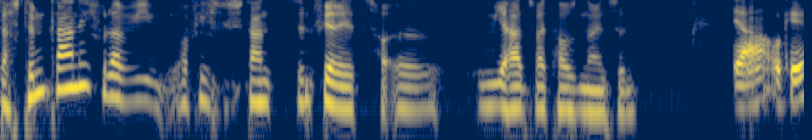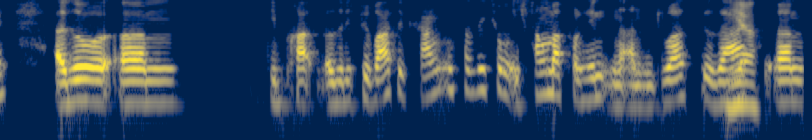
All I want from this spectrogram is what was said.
das stimmt gar nicht oder wie auf welchem Stand sind wir jetzt äh, im Jahr 2019? Ja, okay. Also, ähm, die, also die private Krankenversicherung, ich fange mal von hinten an. Du hast gesagt, ja. ähm,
